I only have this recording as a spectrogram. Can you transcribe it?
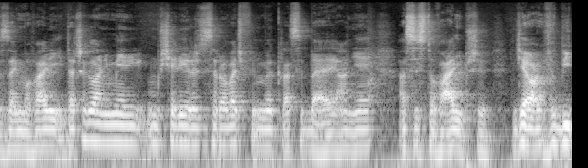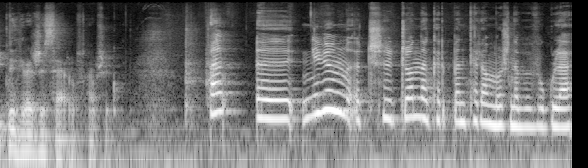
zajmowali i dlaczego oni mieli, musieli reżyserować filmy klasy B, a nie asystowali przy dziełach wybitnych reżyserów na przykład. A e, nie wiem, czy Johna Carpentera można by w ogóle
